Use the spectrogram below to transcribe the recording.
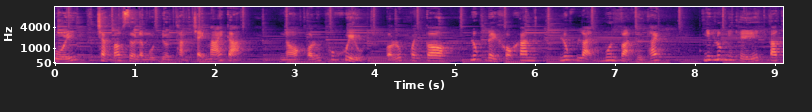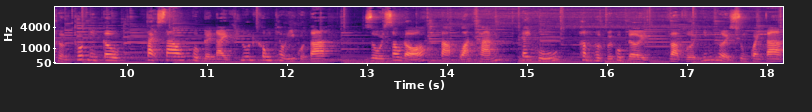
cuối chẳng bao giờ là một đường thẳng chạy mãi cả. Nó có lúc khúc khuỷu, có lúc quanh co, lúc đầy khó khăn, lúc lại muôn vàn thử thách. Những lúc như thế ta thường thốt lên câu tại sao cuộc đời này luôn không theo ý của ta rồi sau đó ta oán thán, cay cú, hậm hực với cuộc đời và với những người xung quanh ta.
